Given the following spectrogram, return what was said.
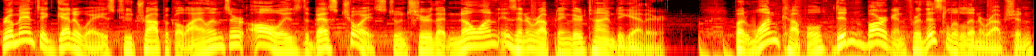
Romantic getaways to tropical islands are always the best choice to ensure that no one is interrupting their time together. But one couple didn't bargain for this little interruption,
